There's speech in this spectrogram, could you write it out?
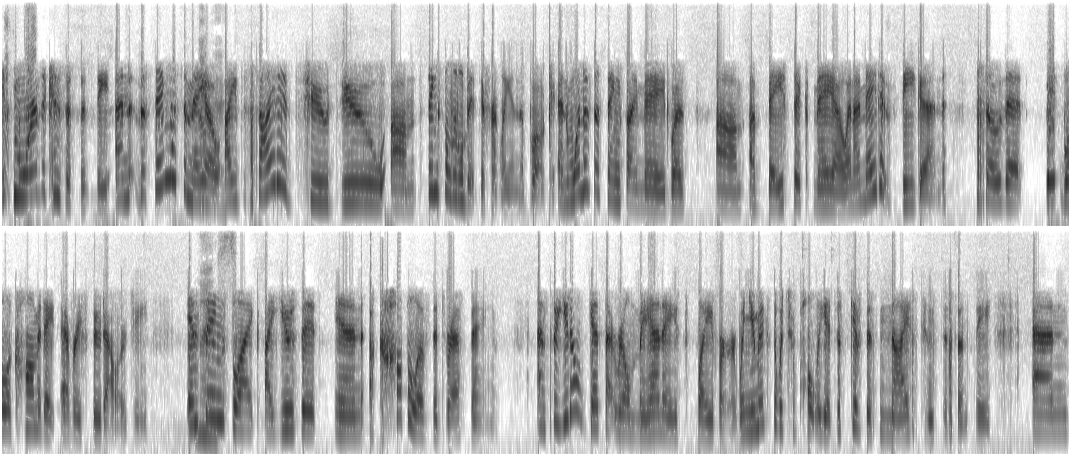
it's more of the consistency. And the thing with the mayo, Okay. I decided to do um, things a little bit differently in the book. And one of the things I made was um, a basic mayo, and I made it vegan so that it will accommodate every food allergy. In Nice. things like I use it in a couple of the dressings. And so you don't get that real mayonnaise flavor. When you mix it with chipotle, it just gives this nice consistency. And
